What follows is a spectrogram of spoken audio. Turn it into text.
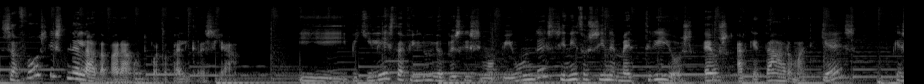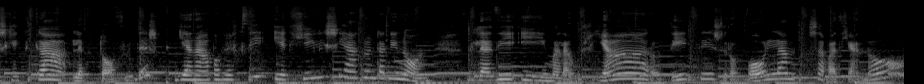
Σαφώς και στην Ελλάδα παράγονται πορτοκαλί κρασιά. Οι ποικιλίε σταφυλιού οι οποίες χρησιμοποιούνται συνήθως είναι με τρίω έως αρκετά αρωματικές και σχετικά λεπτόφλουτες για να αποφευχθεί η εκχύληση άγριων τανινών, δηλαδή η μαλαγουσιά, ροτίτη, ρομπόλα, σαβατιανό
